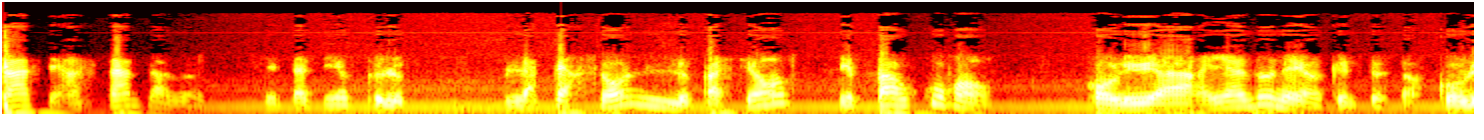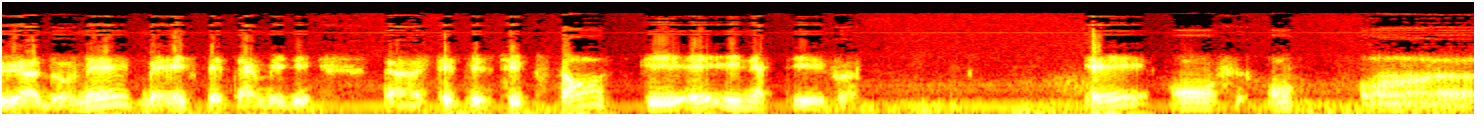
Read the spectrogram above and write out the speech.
ça, c'est un simple aveugle. C'est-à-dire que le, la personne, le patient, n'est pas au courant qu'on lui a rien donné en quelque sorte. Qu'on lui a donné, mais c'est un euh, c'est une substance qui est inactive. Et on, on, euh,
